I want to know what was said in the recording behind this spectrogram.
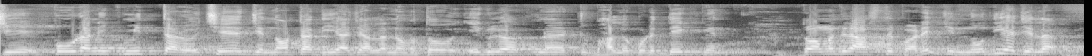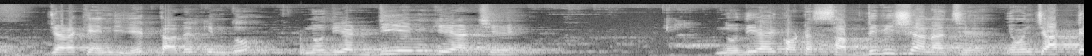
যে পৌরাণিক মিথ্যা রয়েছে, যে নটা দিয়া জ্বালানো হতো, এগুলো আপনারা একটু ভালো করে দেখবেন। তো আমাদের আসতে পারে যে নদিয়া জেলা যারা ক্যান্ডিডেট তাদের কিন্তু নদিয়ার ডিএমকে আছে নদিয়ায় কটা সাব ডিভিশন আছে, যেমন চারটে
